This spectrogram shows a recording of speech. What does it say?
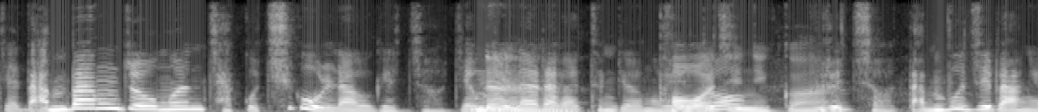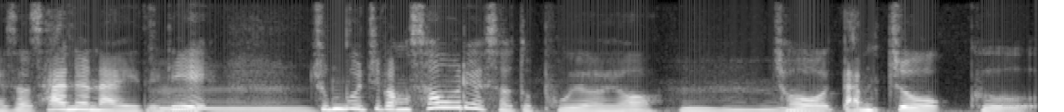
이제 남방종은 자꾸 치고 올라오겠죠. 이제 네. 우리나라 같은 경우에도 더워지니까 그렇죠. 남부지방에서 사는 아이들이 음. 중부지방 서울에서도 보여요. 음. 저 남쪽 그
